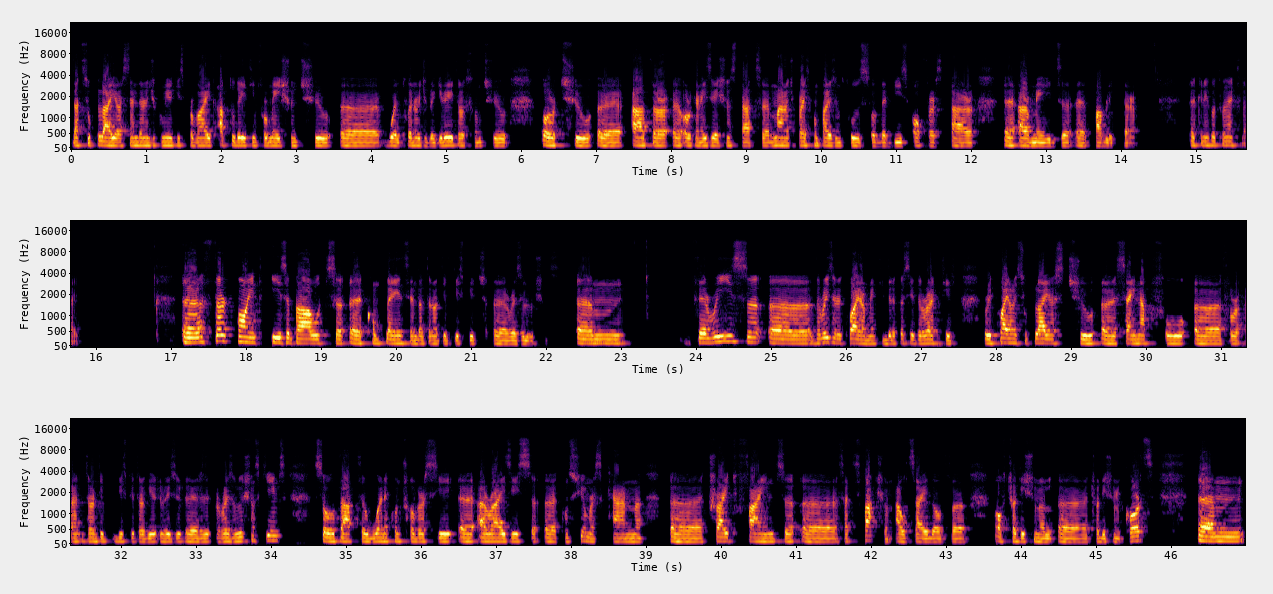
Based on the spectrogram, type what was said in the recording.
that suppliers and energy communities provide up to date information to well to energy regulators and to or to uh, other uh, organizations that manage price comparison tools so that these offers are are made public there. can you go to the next slide? Uh, third point is about uh, complaints and alternative dispute uh, resolutions. Um, there is uh, there is a requirement in the electricity directive requiring suppliers to uh, sign up for uh, for alternative dispute uh, resolution schemes, so that when a controversy uh, arises, uh, consumers can try to find satisfaction outside of of traditional traditional courts. Um,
